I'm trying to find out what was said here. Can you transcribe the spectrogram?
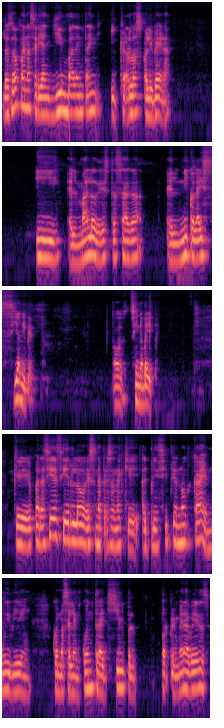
Los dos buenos serían Jim Valentine y Carlos Olivera. Y el malo de esta saga, el Nikolai Sionovape. O Sinovape que para así decirlo es una persona que al principio no cae muy bien. Cuando se le encuentra a Jill por, primera vez,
